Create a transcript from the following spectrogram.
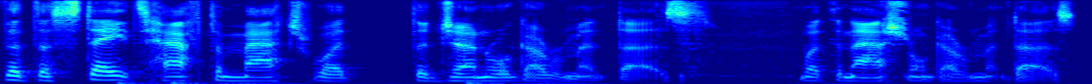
that the states have to match what the general government does, what the national government does.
